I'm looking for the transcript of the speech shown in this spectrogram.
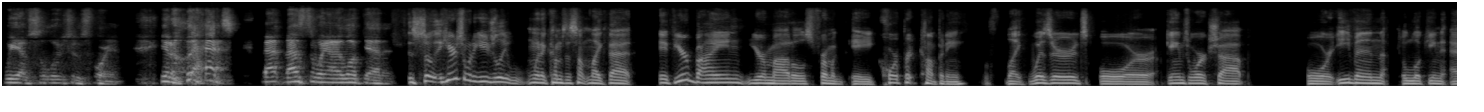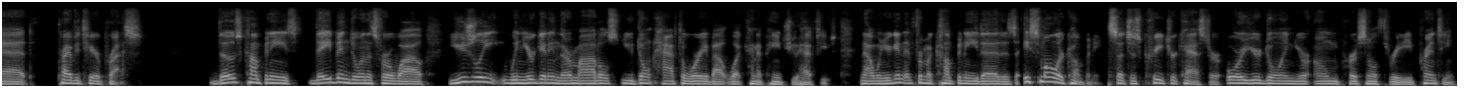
we have solutions for you. You know, that's that that's the way I look at it. So here's what usually when it comes to something like that, if you're buying your models from a, a corporate company like Wizards or Games Workshop, or even looking at Privateer Press, those companies they've been doing this for a while. Usually when you're getting their models you don't have to worry about what kind of paint you have to use. Now when you're getting it from a company that is a smaller company such as creature caster or you're doing your own personal 3d printing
